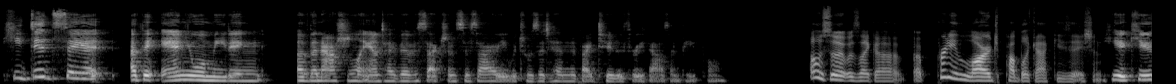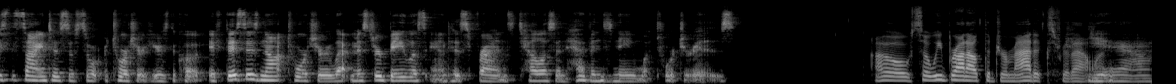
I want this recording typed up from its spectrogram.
he did say it at the annual meeting of the National Anti-Vivisection Society, which was attended by two to three thousand people. Oh, so it was like a, a pretty large public accusation. He accused the scientists of so- torture. Here's the quote If this is not torture, let Mr. Bayliss and his friends tell us in heaven's name what torture is. Oh, so we brought out the dramatics for that one. Yeah.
